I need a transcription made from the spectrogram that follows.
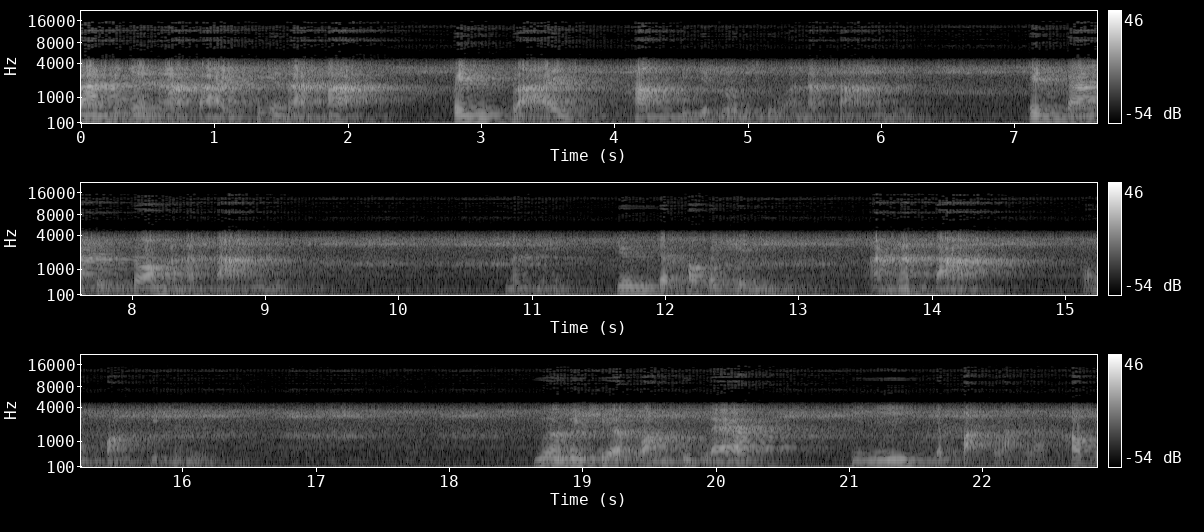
การพิจารณากายพิจารณาธาตุเป็นสายธรรมที่จะลงสู่อนัตตานั่นเองเป็นการฝึกซ้อมอนัตตานั่นเองนั่นเองจึงจะเข้าไปเห็นอนัตตาของความคิดนั่นเองเมื่อไม่เชื่อความคิดแล้ว ทีนี้จะปักหลักแล้ว เข้าไป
